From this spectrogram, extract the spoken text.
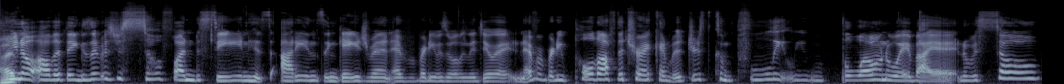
I, you know all the things it was just so fun to see and his audience engagement everybody was willing to do it and everybody pulled off the trick and was just completely blown away by it and it was so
